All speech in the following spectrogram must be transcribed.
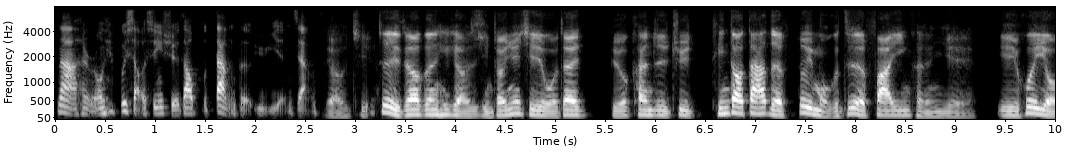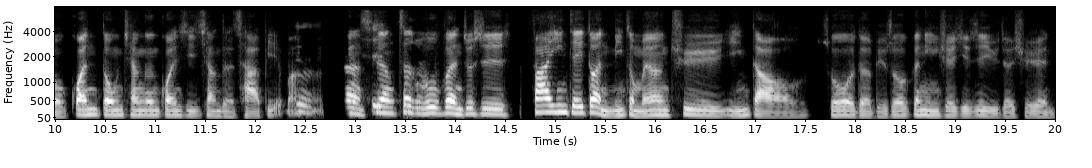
那很容易不小心学到不当的语言这样子。了解，这里都要跟 Hiki 老师请教，因为其实我在比如看日剧，听到大家的对某个字的发音，可能也也会有关东腔跟关西腔的差别嘛。嗯。那这样这个部分就是发音这一段，你怎么样去引导所有的，比如说跟您学习日语的学员，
